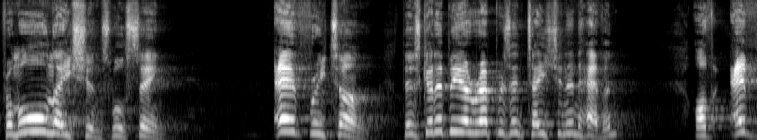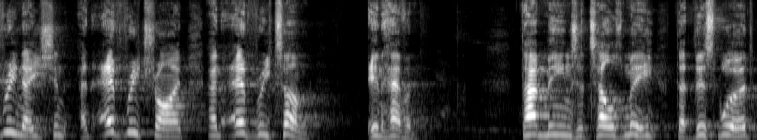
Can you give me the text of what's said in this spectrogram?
from all nations will sing. Every tongue. There's going to be a representation in heaven of every nation and every tribe and every tongue in heaven. That means it tells me that this word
